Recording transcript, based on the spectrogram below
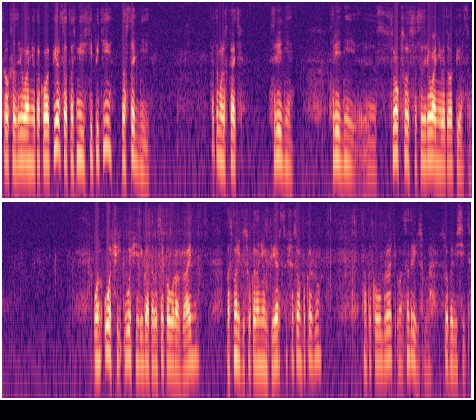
Срок созревания такого перца от 85 до 100 дней. Это, можно сказать, средний, средний э, срок созревания этого перца. Он очень-очень, ребята, высокоурожайный. Посмотрите, сколько на нем перца. Сейчас я вам покажу. Надо такого убрать. Вот, смотрите, сколько, сколько висит.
